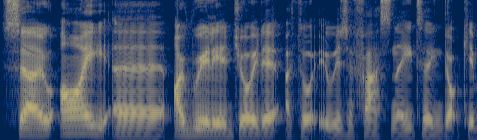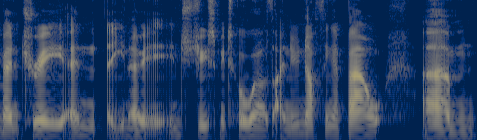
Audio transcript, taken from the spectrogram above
So I uh, I really enjoyed it. I thought it was a fascinating documentary, and you know, it introduced me to a world that I knew nothing about. Um,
